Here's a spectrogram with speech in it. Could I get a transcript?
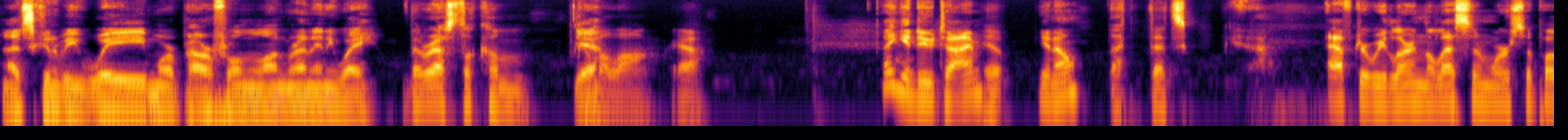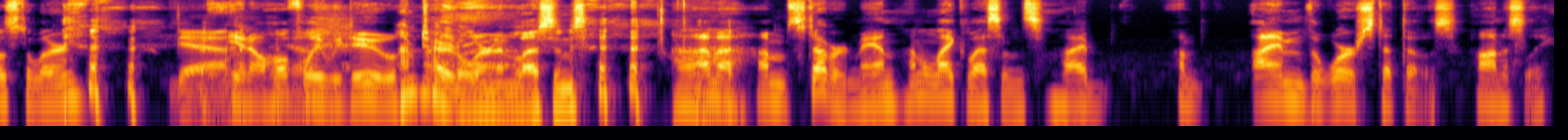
that's going to be way more powerful in the long run anyway. The rest will come come Yeah. along. Yeah. I think in due time, Yep. you know, That that's yeah. after we learn the lesson we're supposed to learn, yeah. you know, hopefully we do. I'm tired of learning lessons. I'm a I'm stubborn, man. I don't like lessons. I I'm I'm the worst at those, honestly.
